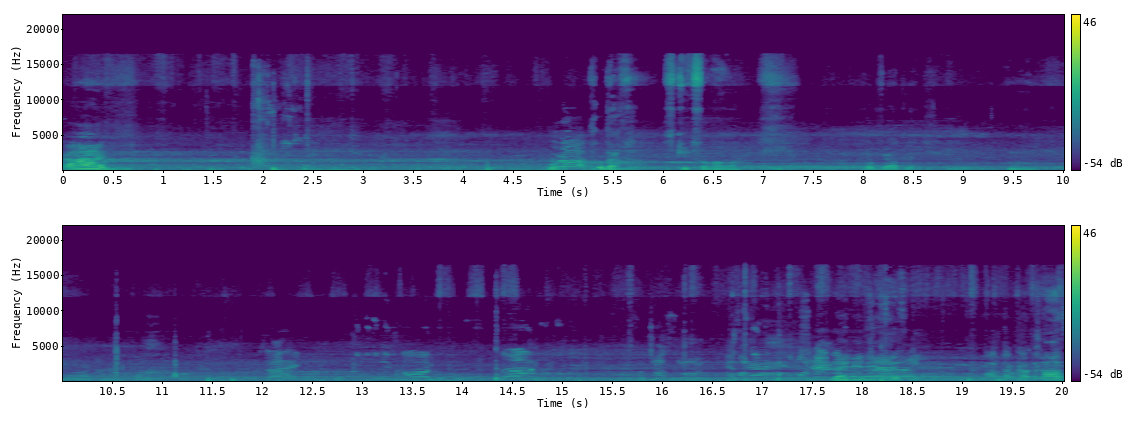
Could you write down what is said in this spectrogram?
Guys! Chuda skiksowała. Pod wiatr. Kevin jest! Czas!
